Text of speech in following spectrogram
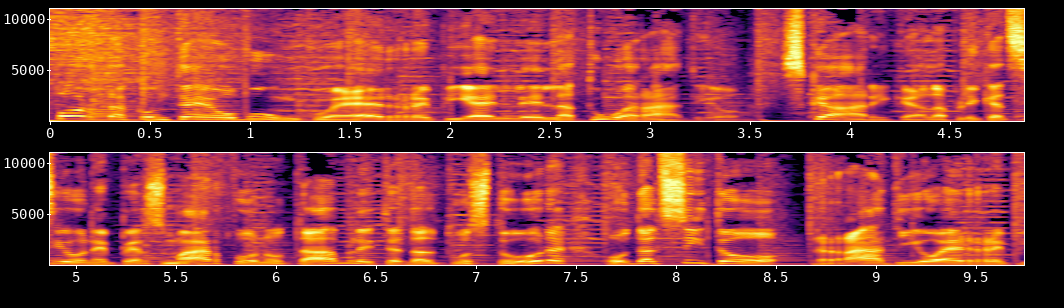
Porta con te ovunque RPL la tua radio. Scarica l'applicazione per smartphone o tablet dal tuo store o dal sito radiorpl.it.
